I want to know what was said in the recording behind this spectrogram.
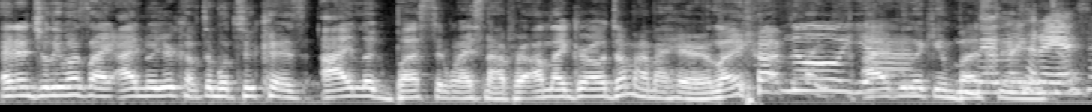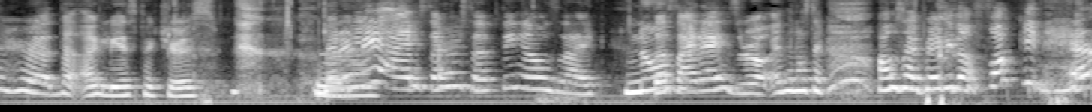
And then Julie was like, "I know you're comfortable too, cause I look busted when I snap her." I'm like, "Girl, don't mind my hair." Like, I'm No, like, yeah. I'd be looking busted. Baby, today I sent her the ugliest pictures. Literally, I sent her something. I was like, No. the side eye is real. And then I was like, I was like, baby, the fucking hair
